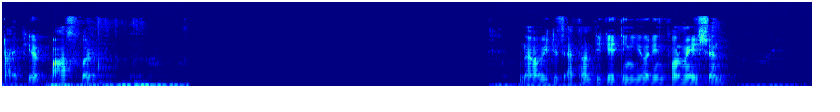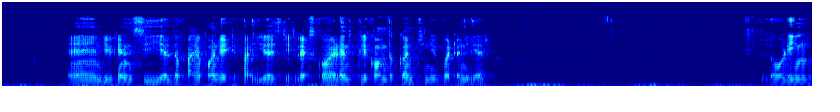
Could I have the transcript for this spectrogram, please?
type your password. Now it is authenticating your information. And you can see here the 5.85 USD let's go ahead and click on the continue button here. Loading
